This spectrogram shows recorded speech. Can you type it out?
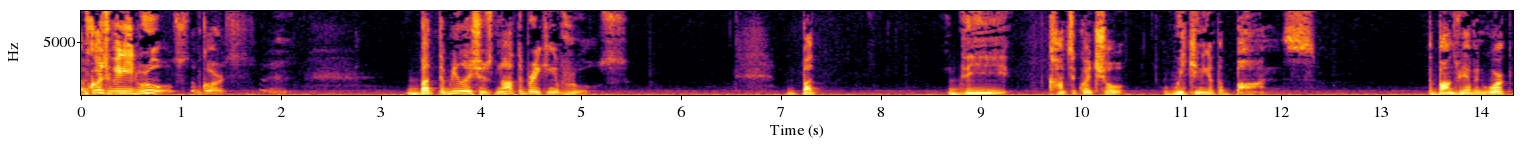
Of course, we need rules. Of course. But the real issue is not the breaking of rules, but the consequential weakening of the bonds. The bonds we have in work,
